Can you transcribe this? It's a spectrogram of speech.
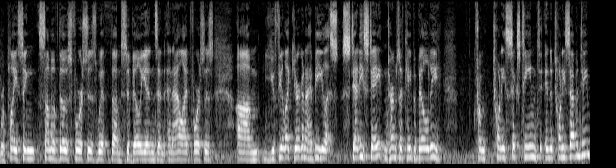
replacing some of those forces with um, civilians and, and allied forces, um, you feel like you're going to be steady state in terms of capability from 2016 to, into 2017?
